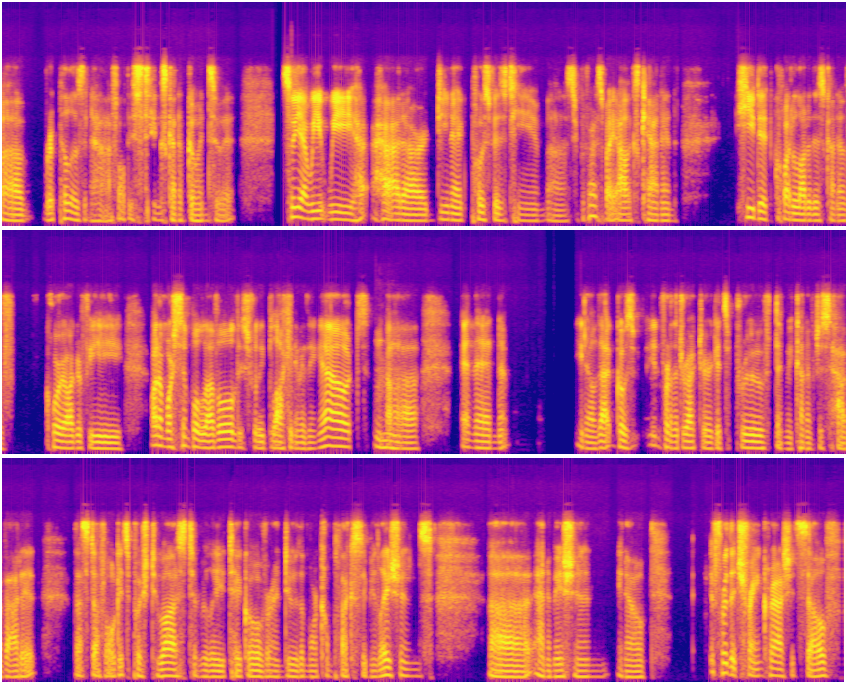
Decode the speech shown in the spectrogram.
uh, rip pillows in half. All these things kind of go into it. So yeah, we we ha- had our DNEG postviz team uh, supervised by Alex Cannon. He did quite a lot of this kind of choreography on a more simple level, just really blocking everything out. Mm-hmm. Uh, and then you know that goes in front of the director gets approved then we kind of just have at it. That stuff all gets pushed to us to really take over and do the more complex simulations uh, animation you know. For the train crash itself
